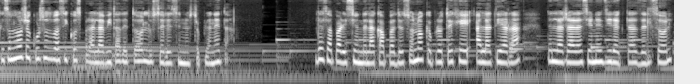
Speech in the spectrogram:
que son los recursos básicos para la vida de todos los seres en nuestro planeta. Desaparición de la capa de ozono que protege a la Tierra de las radiaciones directas del Sol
